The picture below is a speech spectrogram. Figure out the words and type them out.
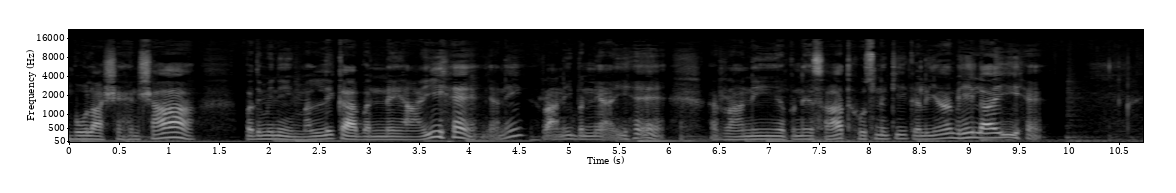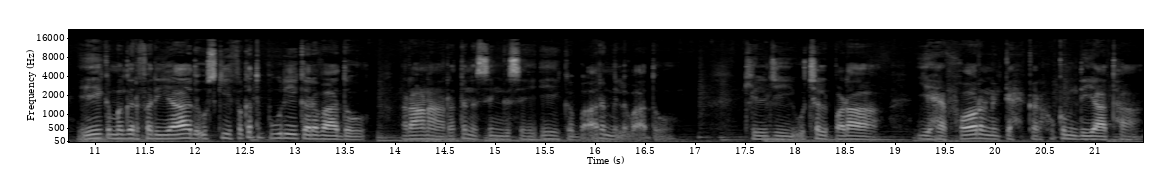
बोला, शहनशाह, पद्मिनी मल्लिका बनने आई है, यानी रानी बनने आई है। रानी अपने साथ हुस्न की कलियाँ भी लाई है। एक मगर फरियाद उसकी फ़कत पूरी करवा दो। राणा रतन सिंह से एक बार मिलवा दो। खिलजी उछल पड़ा। यह फ़ौरन कहकर हुक्म दिया था,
